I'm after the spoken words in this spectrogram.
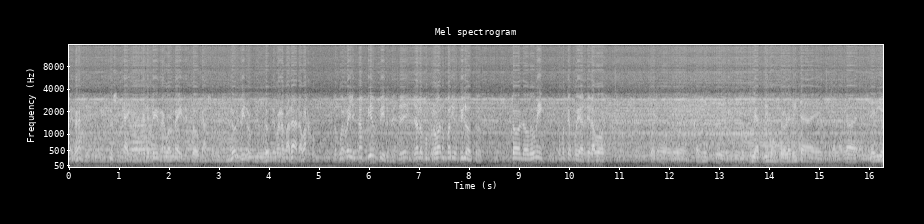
Además, no se caigan, que le peguen a Guarrail en todo caso. Si no, vieron dónde van a parar, abajo. Los guarrailes están bien firmes, ¿eh? ya lo comprobaron varios pilotos. Todo lo domingo, ¿cómo te fue hacer a vos? Bueno, también eh, ya tuvimos un problemita en la largada de la serie.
